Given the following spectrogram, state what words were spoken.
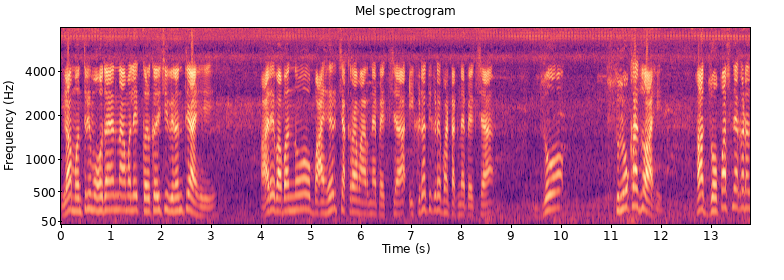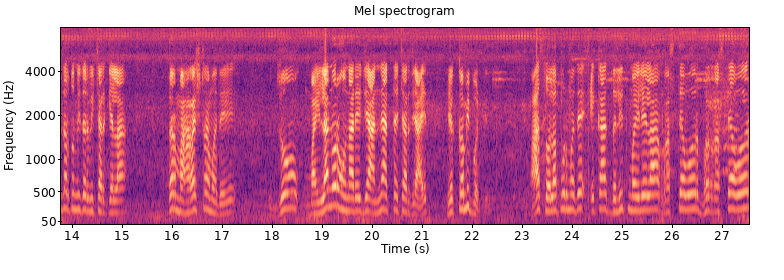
या मंत्री महोदयांना आम्हाला एक कळकळीची विनंती आहे. अरे बाबांनो बाहेर चक्रा मारण्यापेक्षा इकडं तिकडे भटकण्यापेक्षा जो सुलोखा जो आहे हा जोपासण्याकडे जर तुम्ही जर विचार केला तर महाराष्ट्रामध्ये जो महिलांवर होणारे जे अन्य अत्याचार जे आहेत हे कमी पडतील. आज सोलापूरमध्ये एका दलित महिलेला रस्त्यावर भर रस्त्यावर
